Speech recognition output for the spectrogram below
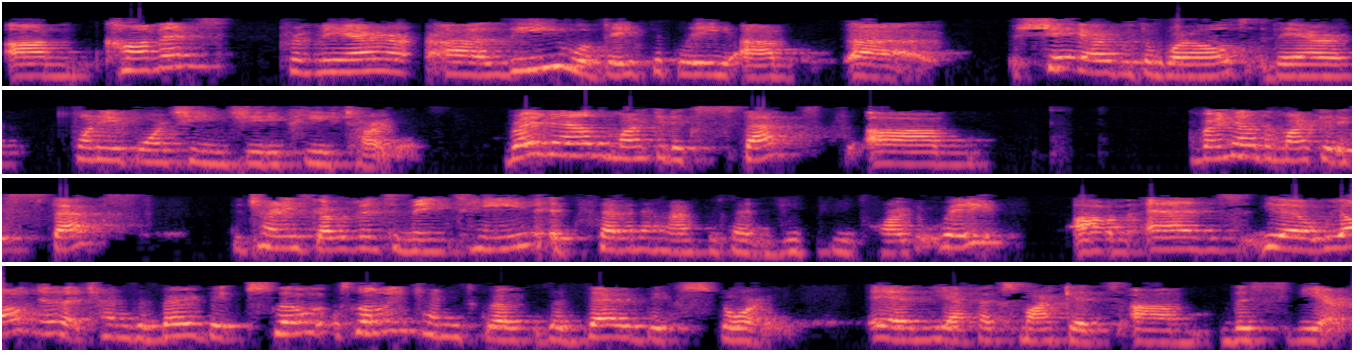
um, comments, Premier uh, Li will basically um, uh, share with the world their 2014 GDP targets. Right now, the market expects um, right now the market expects the Chinese government to maintain its 7.5% GDP target rate. Um, and, you know, we all know that China's a very big, slow, slowing Chinese growth is a very big story in the FX markets, um, this year.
